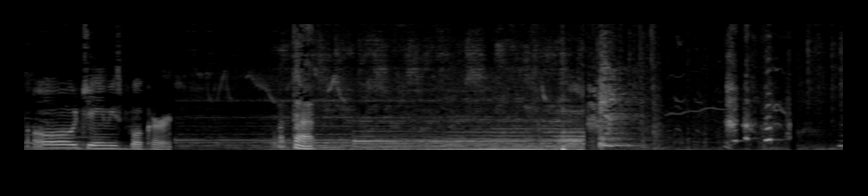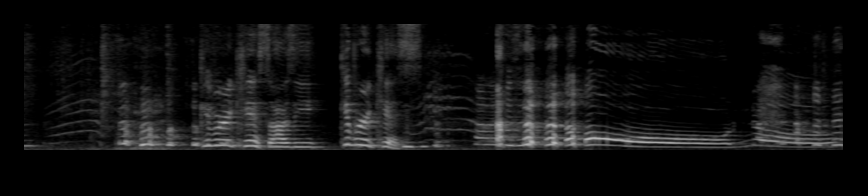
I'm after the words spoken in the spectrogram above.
oh, Jamie's booker. What that? Give her a kiss, Ozzy. Give her a kiss. Oh, oh, no.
